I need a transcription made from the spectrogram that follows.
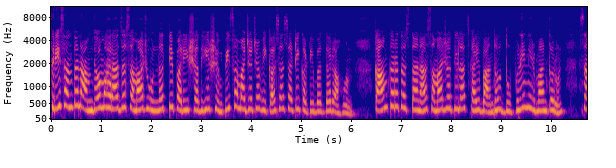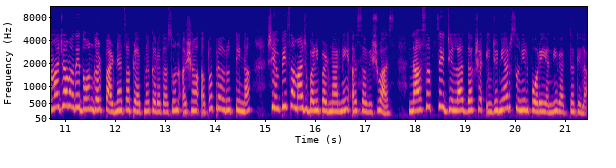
श्री संत नामदेव महाराज समाज उन्नती परिषद ही शिंपी समाजाच्या विकासासाठी कटिबद्ध राहून काम करत असताना समाजातीलच काही बांधव दुफळी निर्माण करून समाजामध्ये दोन गट पाडण्याचा प्रयत्न करत असून अशा अपप्रवृत्तींना शिंपी समाज बळी पडणार नाही असा विश्वास नासपचे जिल्हाध्यक्ष इंजिनियर सुनील पोरे यांनी व्यक्त केला.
